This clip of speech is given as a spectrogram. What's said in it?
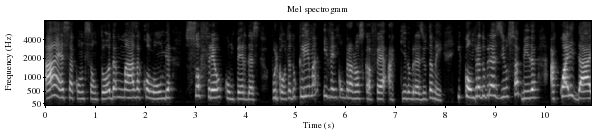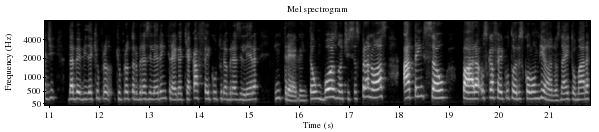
há essa condição toda, mas a Colômbia sofreu com perdas por conta do clima e vem comprar nosso café aqui no Brasil também. E compra do Brasil, sabida a qualidade da bebida que o, que o produtor brasileiro entrega, que a cafeicultura brasileira entrega. Então, boas notícias para nós. Atenção para os cafeicultores colombianos, né? E tomara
